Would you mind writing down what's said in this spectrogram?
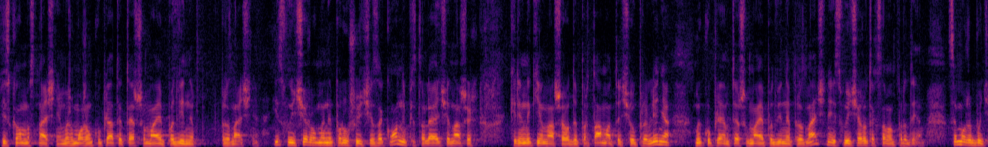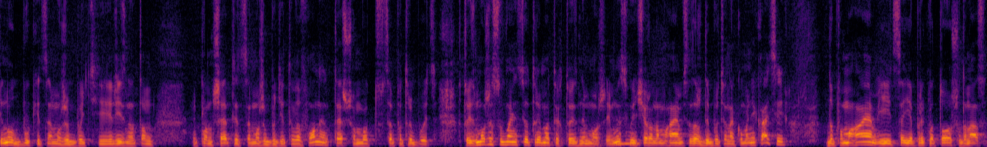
з військовим оснащенням. Ми ж можемо купляти те, що має подвійне призначення. І в свою чергу ми не порушуючи закон і підставляючи наших керівників нашого департаменту чи управління, ми купляємо те, що має подвійне призначення, і в свою чергу так само передаємо. Це може бути і ноутбуки, це може бути і різно там. Планшети, це може бути і телефони, те, що от все потребується. Хтось може субвенцію отримати, хтось не може. І ми, в свою чергу, намагаємося завжди бути на комунікації, допомагаємо. І це є приклад того, що до нас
